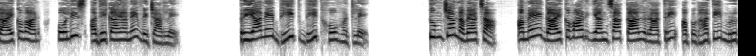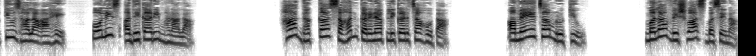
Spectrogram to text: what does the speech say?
गायकवाड पोलीस अधिकाऱ्याने विचारले. प्रियाने भीत भीत हो म्हटले. तुमच्या नव्याचा अमेय गायकवाड यांचा काल रात्री अपघाती मृत्यू झाला आहे पोलीस अधिकारी म्हणाला. हा धक्का सहन करण्यापलीकडचा होता. अमेयचा मृत्यू. मला विश्वास बसेना.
